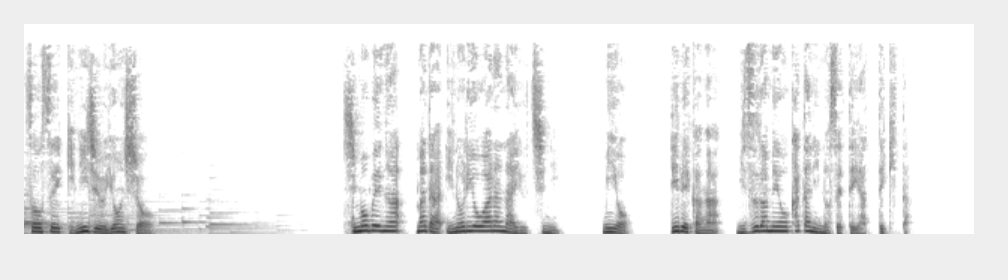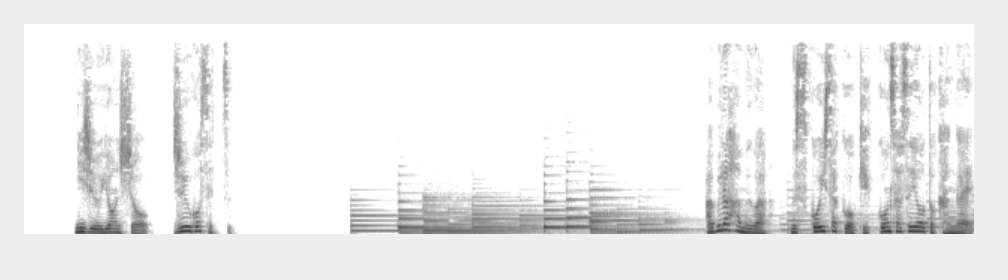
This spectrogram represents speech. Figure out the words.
創世紀24章。しもべがまだ祈り終わらないうちに、見よ、リベカが水亀を肩に乗せてやってきた。24章15節アブラハムは息子イサクを結婚させようと考え、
